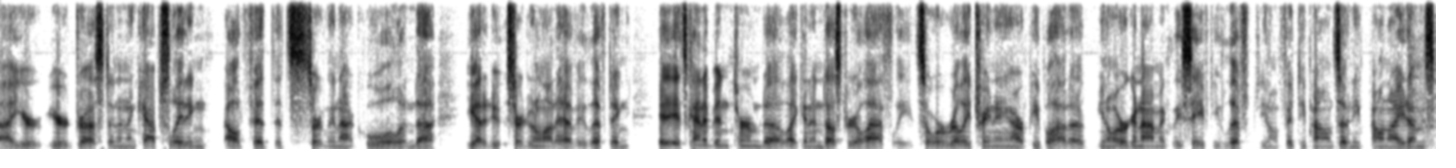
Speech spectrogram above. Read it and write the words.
Uh, you're you're dressed in an encapsulating outfit that's certainly not cool, and uh, you got to do start doing a lot of heavy lifting. It, it's kind of been termed uh, like an industrial athlete. So we're really training our people how to you know ergonomically safety lift you know 50 pound, 70 pound items,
